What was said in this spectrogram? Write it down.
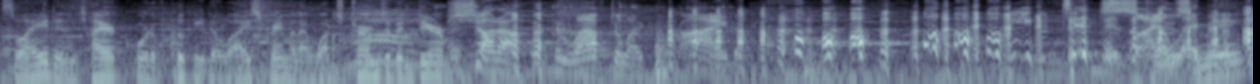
So I ate an entire quart of cookie dough ice cream and I watched Terms of Endearment. Shut up. I laughed till I cried. you did Excuse me?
